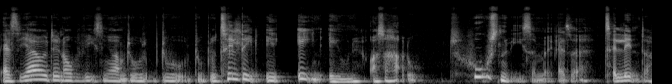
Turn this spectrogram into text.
Altså, jeg er jo den overbevisning om, du, du, du blev tildelt i én evne, og så har du tusindvis af altså, talenter.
